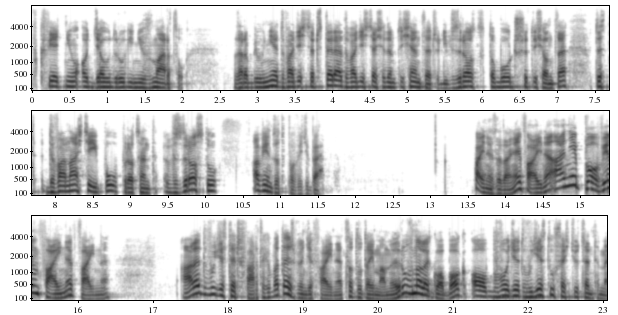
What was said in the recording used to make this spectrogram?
w kwietniu oddział drugi niż w marcu. Zarobił nie 24, a 27 tysięcy, czyli wzrost to było 3000. To jest 12,5% wzrostu, a więc odpowiedź B. Fajne zadanie, fajne, a nie powiem fajne, fajne. Ale 24 chyba też będzie fajne. Co tutaj mamy? Równoległobok o obwodzie 26 cm.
